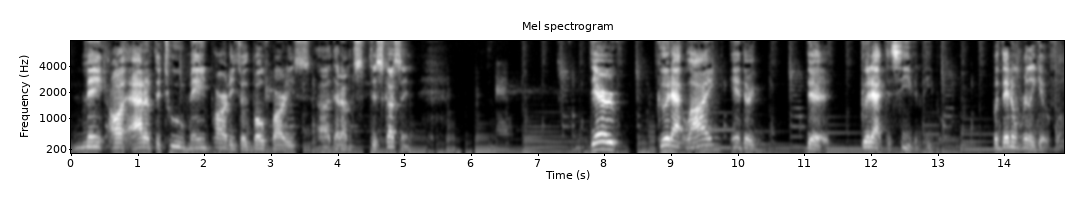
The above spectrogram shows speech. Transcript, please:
may out of the two main parties or both parties uh, that I'm discussing, they're good at lying and they're they're good at deceiving people, but they don't really give a fuck.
